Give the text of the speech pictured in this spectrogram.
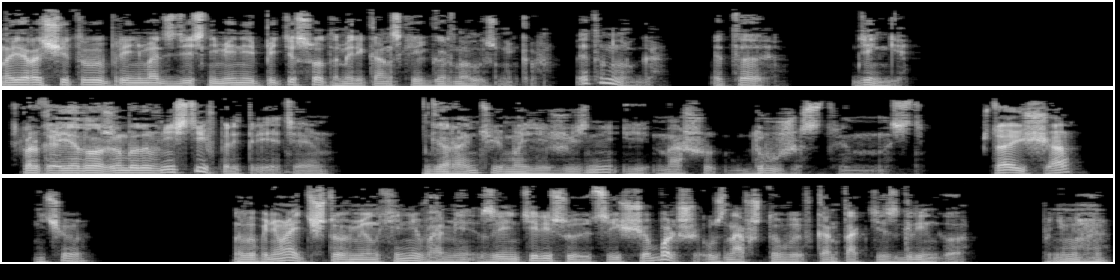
Но я рассчитываю принимать здесь не менее 500 американских горнолыжников. Это много. Это деньги. Сколько я должен буду внести в предприятие? гарантию моей жизни и нашу дружественность. Что еще? Ничего. Но вы понимаете, что в Мюнхене вами заинтересуются еще больше, узнав, что вы в контакте с Гринго. Понимаю.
